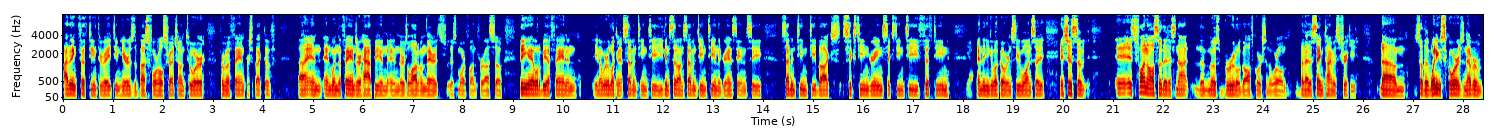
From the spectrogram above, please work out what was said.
I think 15 through 18 here is the best four hole stretch on tour from a fan perspective. Uh, and and when the fans are happy and, and there's a lot of them there, it's it's more fun for us. So being able to be a fan and you know we were looking at 17T. You can sit on 17T in the grandstand and see 17 T box, 16 green, 16 T, 15, yeah. and then you can look over and see one. So it's just a it's fun also that it's not the most brutal golf course in the world, but at the same time, it's tricky. Um, so the winning score is never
